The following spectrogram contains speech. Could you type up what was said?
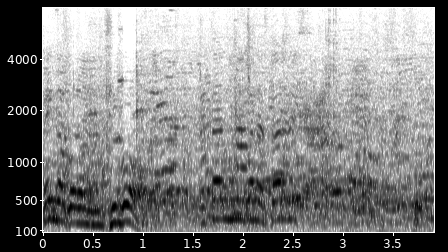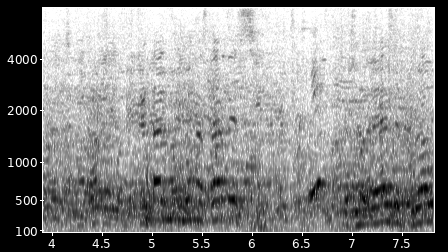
Venga con el chimbó. ¿Qué tal? Muy buenas tardes. ¿Qué tal? Muy buenas tardes. Personalidades del jurado,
